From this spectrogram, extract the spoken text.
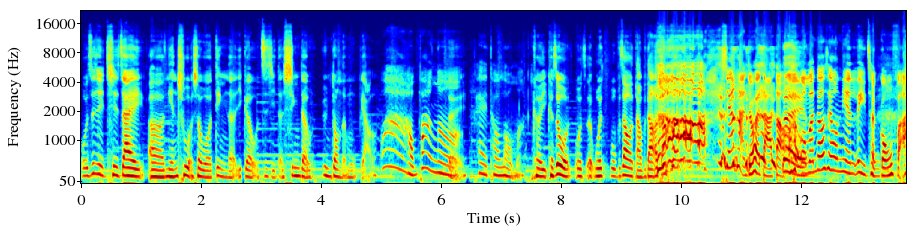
我自己其实在，呃年初的时候，我定了一个我自己的新的运动的目标，哇，好棒哦！对，可以透露吗？可以。可是我我我我不知道我达不达到。先喊就会达到。对 我们都是用念力成功法。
